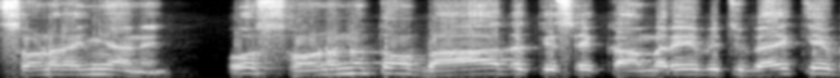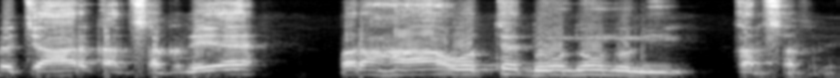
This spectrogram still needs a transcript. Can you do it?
ਸੁਣ ਰਹੀਆਂ ਨੇ, ਉਹ ਸੁਣਨ ਤੋਂ ਬਾਅਦ ਕਿਸੇ ਕਮਰੇ ਵਿੱਚ ਬਹਿ ਕੇ ਵਿਚਾਰ ਕਰ ਸਕਦੇ ਐ ਪਰ ਹਾਂ, ਉੱਥੇ ਦੂੰ ਦੂੰ ਦੂੰ ਨਹੀਂ ਕਰ ਸਕਦੇ।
